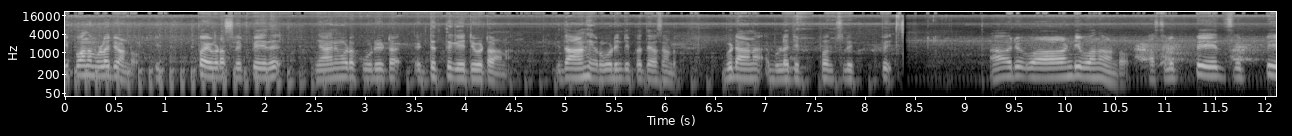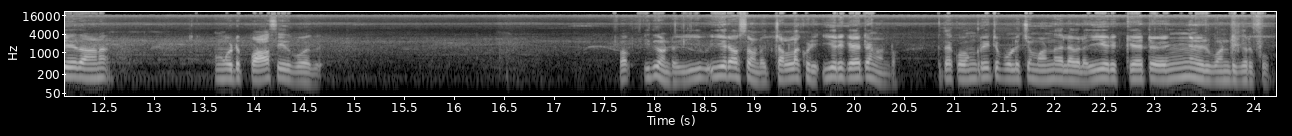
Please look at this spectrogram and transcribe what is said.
ഈ പോകുന്ന ബുള്ളറ്റ് കണ്ടോ? ഇപ്പോൾ ഇവിടെ സ്ലിപ്പ് ചെയ്ത് ഞാനും കൂടെ കൂടിയിട്ട് എടുത്ത് കയറ്റി വിട്ടതാണ്. ഇതാണ് ഈ റോഡിന്റെ ഇപ്പോഴത്തെ അവസ്ഥ കണ്ടോ? ഇവിടാണ് ബുള്ളറ്റ് ഇപ്പം സ്ലിപ്പ് ആ ഒരു വാണ്ടി പോകുന്നത് കണ്ടോ? ആ സ്ലിപ്പ് ചെയ്ത് സ്ലിപ്പ് ചെയ്താണ് അങ്ങോട്ട് പാസ് ചെയ്ത് പോയത്. അപ്പം ഇത് കണ്ടോ? ഈ ഈ ഒരു അവസ്ഥ കണ്ടോ? ചള്ളക്കുഴി ഈ ഒരു കയറ്റം കണ്ടോ? ഇവിടുത്തെ കോൺക്രീറ്റ് പൊളിച്ച് മണ്ണ് ലെവല ഈ ഒരു കയറ്റം എങ്ങനെ ഒരു വണ്ടി കയറിപ്പോവും?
